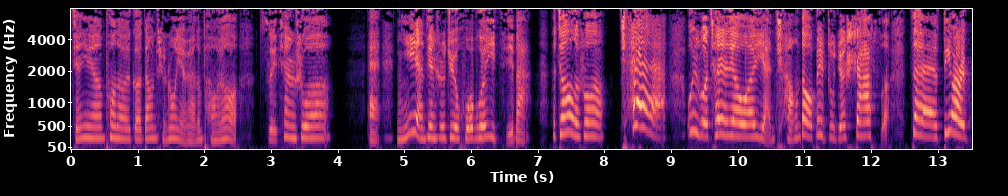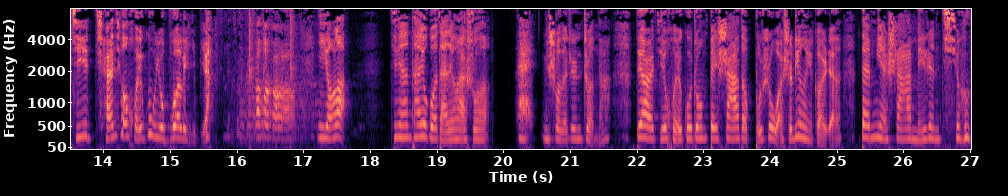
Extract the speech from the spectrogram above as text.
前几天碰到一个当群众演员的朋友，嘴欠说：“哎，你演电视剧活不过一集吧？”他骄傲的说。切！我跟你说，前几天我演强盗被主角杀死，在第二集前情回顾又播了一遍。好好好，你赢了。今天他又给我打电话说：“哎，你说的真准呐！第二集回顾中被杀的不是我，是另一个人，戴面纱没认清。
